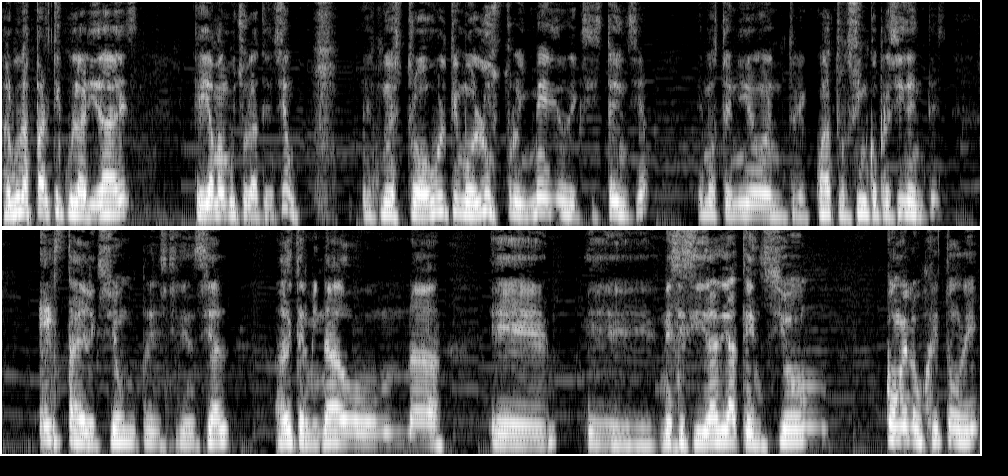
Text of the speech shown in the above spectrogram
algunas particularidades que llaman mucho la atención. En nuestro último lustro y medio de existencia, hemos tenido entre cuatro o cinco presidentes. Esta elección presidencial ha determinado una eh, eh, necesidad de atención con el objeto de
